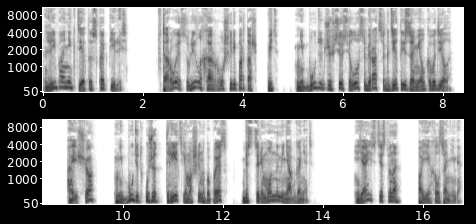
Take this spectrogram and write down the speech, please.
либо они где-то скопились. Второе сулило хороший репортаж, ведь не будет же все село собираться где-то из-за мелкого дела. А еще не будет уже третья машина ППС бесцеремонно меня обгонять. Я, естественно, поехал за ними.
